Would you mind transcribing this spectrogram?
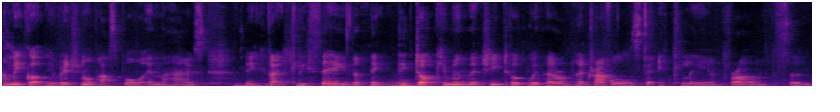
and we've got the original passport in the house mm. so you mm. can actually see the thing, the document that she took with her on her travels to Italy and France and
